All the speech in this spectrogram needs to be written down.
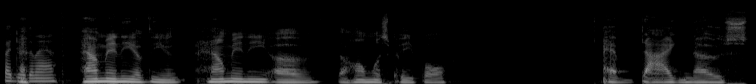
if i do the math How many of the how many of the homeless people have diagnosed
